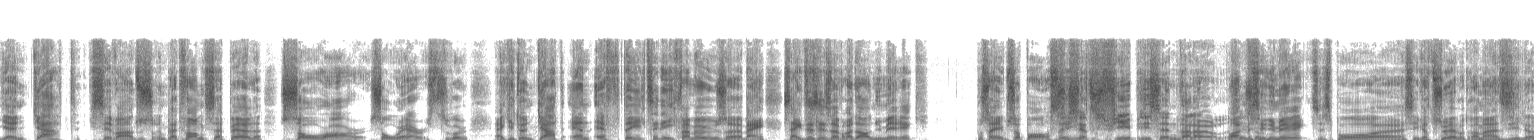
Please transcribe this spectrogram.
il y a une carte qui s'est vendue sur une plateforme qui s'appelle SoRare, SoRare, si tu veux, euh, qui est une carte NFT. Tu sais, les fameuses. euh, ben, ça existe les œuvres d'art numériques. Pas ça avait vu ça passer. C'est certifié puis c'est une valeur. là. Ouais, mais c'est numérique. C'est pas. euh, c'est virtuel, autrement dit. Là.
